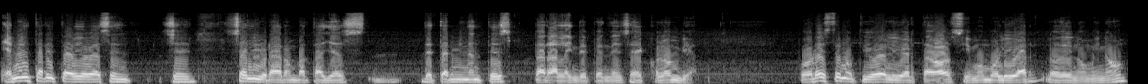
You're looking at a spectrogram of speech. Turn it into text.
En el territorio de se, se libraron batallas determinantes para la independencia de Colombia. Por este motivo el libertador Simón Bolívar lo denominó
